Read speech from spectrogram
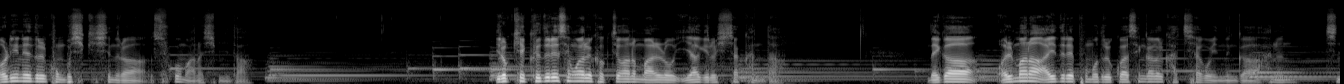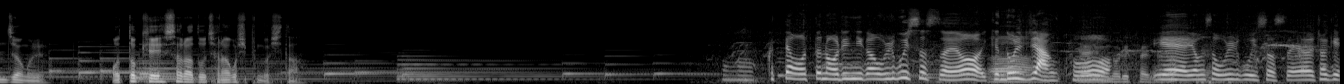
어린애들 공부시키시느라 수고 많으십니다. 이렇게 그들의 생활을 걱정하는 말로 이야기를 시작한다. 내가 얼마나 아이들의 부모들과 생각을 같이 하고 있는가 하는 진정을 어떻게 해서라도 전하고 싶은 것이다. 어, 그때 어떤 어린이가 울고 있었어요. 이렇게 아, 놀지 않고. 네, 놀이터에서요? 예, 여기서 울고 있었어요. 저기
